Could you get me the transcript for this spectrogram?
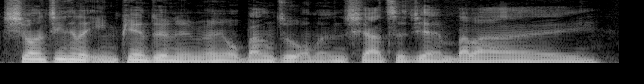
希望今天的影片对你们有帮助，我们下次见，拜拜。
